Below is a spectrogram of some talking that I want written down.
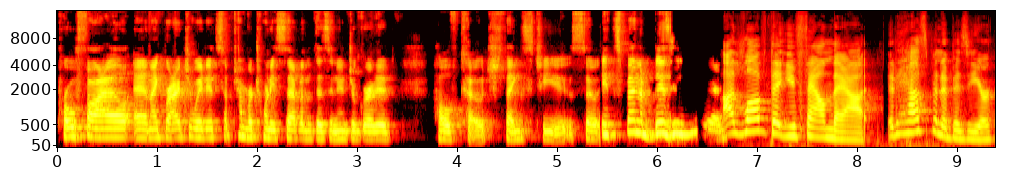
profile and I graduated September 27th as an integrated health coach thanks to you. So it's been a busy year. I love that you found that. It has been a busy year.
